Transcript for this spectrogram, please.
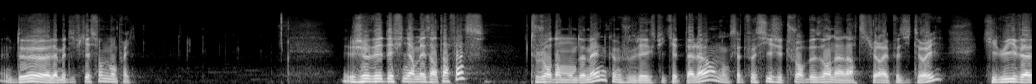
de la modification de mon prix. Je vais définir mes interfaces. toujours dans mon domaine, comme je vous l'ai expliqué tout à l'heure. Donc cette fois-ci, j'ai toujours besoin d'un article repository, qui lui va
